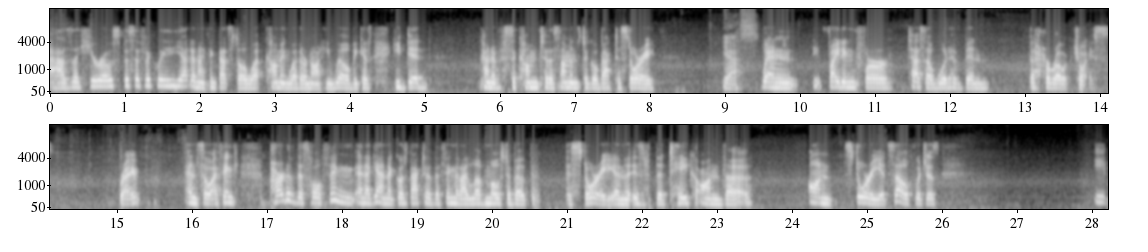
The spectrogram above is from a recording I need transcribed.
as a hero specifically yet, and I think that's still what coming, whether or not he will, because he did kind of succumb to the summons to go back to story Yes. when fighting for Tessa would have been the heroic choice. Right? And so I think part of this whole thing, and again, it goes back to the thing that I love most about the, this story, and is the take on the on story itself, which is it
